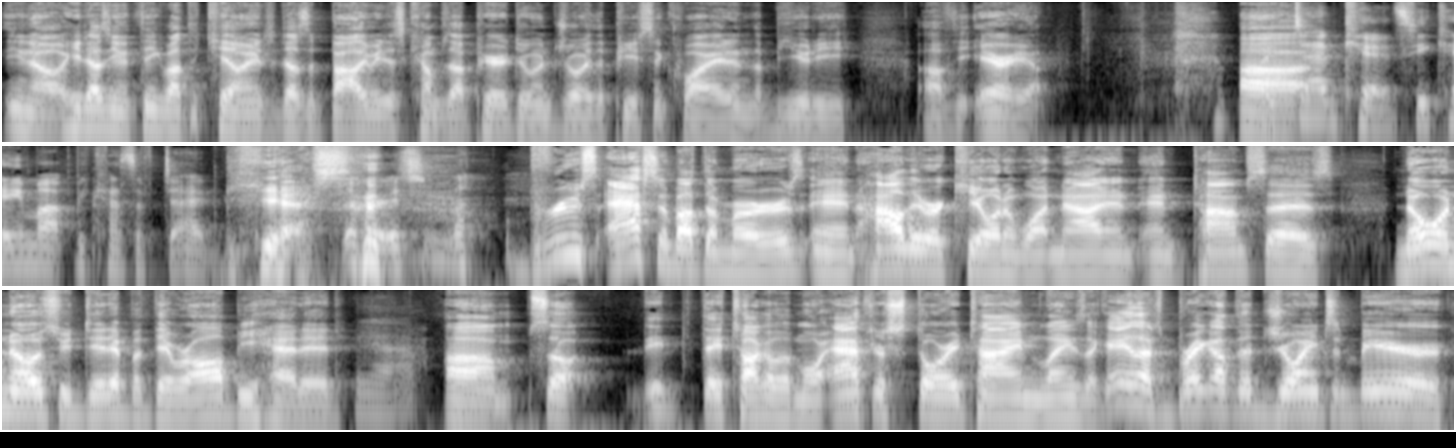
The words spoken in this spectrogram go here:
you know, he doesn't even think about the killings, it doesn't bother me. He just comes up here to enjoy the peace and quiet and the beauty of the area. But dead kids. He came up because of dead kids. Yes. Original. Bruce asks him about the murders and how they were killed and whatnot, and, and Tom says no one knows who did it, but they were all beheaded. Yeah. Um. So they, they talk a little more after story time. Lane's like, "Hey, let's break out the joints and beer."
